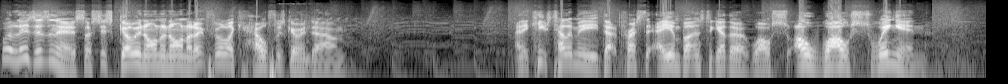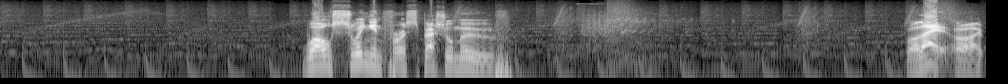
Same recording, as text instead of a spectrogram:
Well, it is, isn't it? So It's just going on and on. I don't feel like health is going down. And it keeps telling me that press the A and buttons together while... Oh, while swinging. While swinging for a special move. Well, that... Alright.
